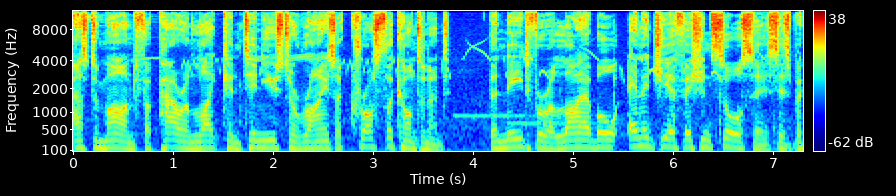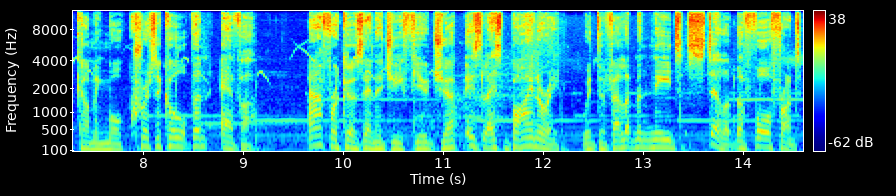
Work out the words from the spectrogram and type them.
As demand for power and light continues to rise across the continent, the need for reliable, energy efficient sources is becoming more critical than ever. Africa's energy future is less binary, with development needs still at the forefront,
